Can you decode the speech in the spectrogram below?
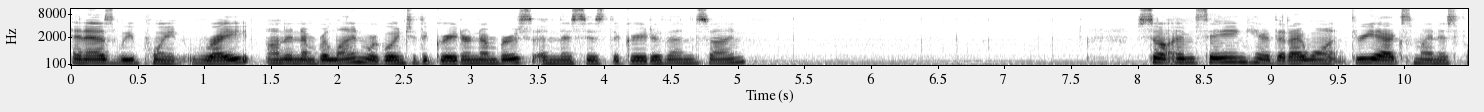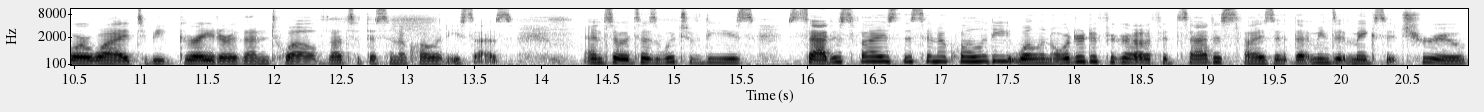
And as we point right on a number line, we're going to the greater numbers, and this is the greater than sign. So I'm saying here that I want 3x minus 4y to be greater than 12. That's what this inequality says. And so it says which of these satisfies this inequality? Well, in order to figure out if it satisfies it, that means it makes it true.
